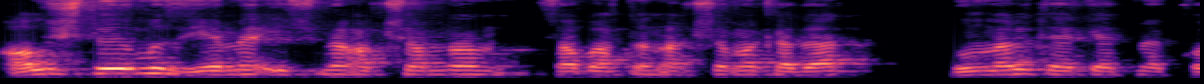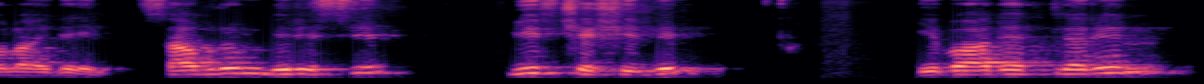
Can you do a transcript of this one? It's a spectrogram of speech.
Alıştığımız yeme içme akşamdan sabahtan akşama kadar bunları terk etmek kolay değil. Sabrın birisi bir çeşidi ibadetlerin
